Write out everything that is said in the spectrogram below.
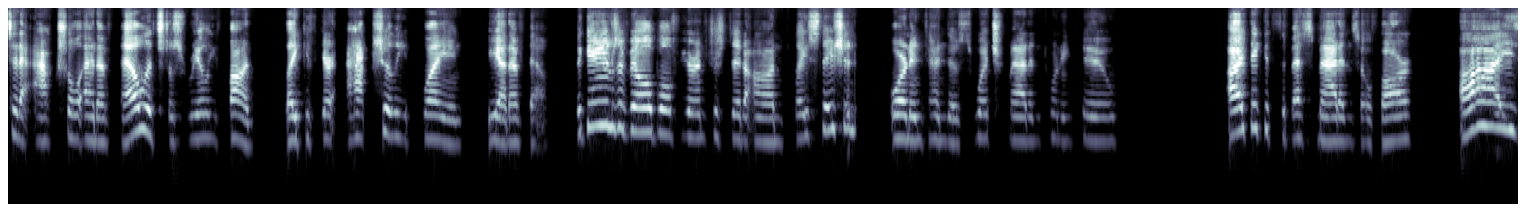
to the actual NFL. It's just really fun. Like if you're actually playing the NFL. The game's available if you're interested on PlayStation or Nintendo Switch Madden 22. I think it's the best Madden so far. I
